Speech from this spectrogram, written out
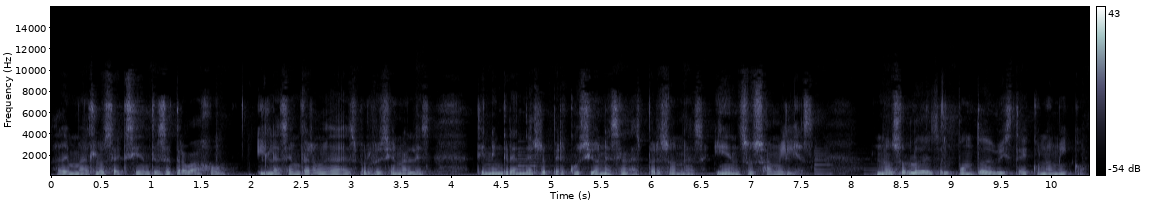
Además, los accidentes de trabajo y las enfermedades profesionales tienen grandes repercusiones en las personas y en sus familias, no solo desde el punto de vista económico,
